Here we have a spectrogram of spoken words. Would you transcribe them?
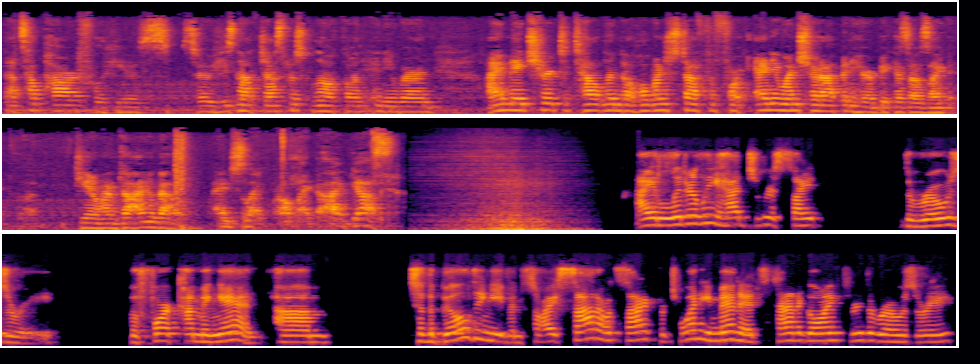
That's how powerful he is. So he's not just supposed to knock on anywhere. And I made sure to tell Linda a whole bunch of stuff before anyone showed up in here because I was like, "Do you know what I'm talking about?" And she's like, "Oh my god, yes." I literally had to recite the rosary before coming in um, to the building, even. So I sat outside for 20 minutes, kind of going through the rosary.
